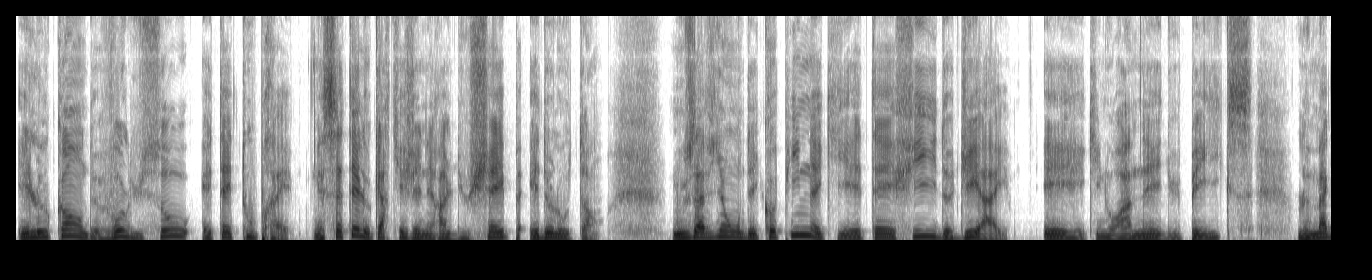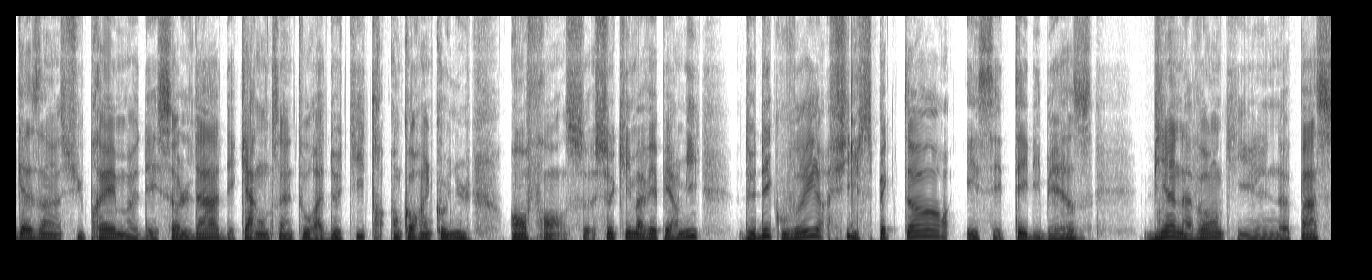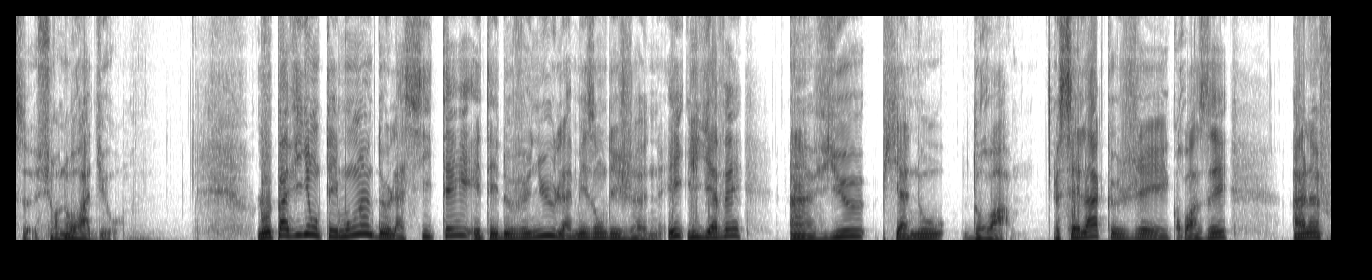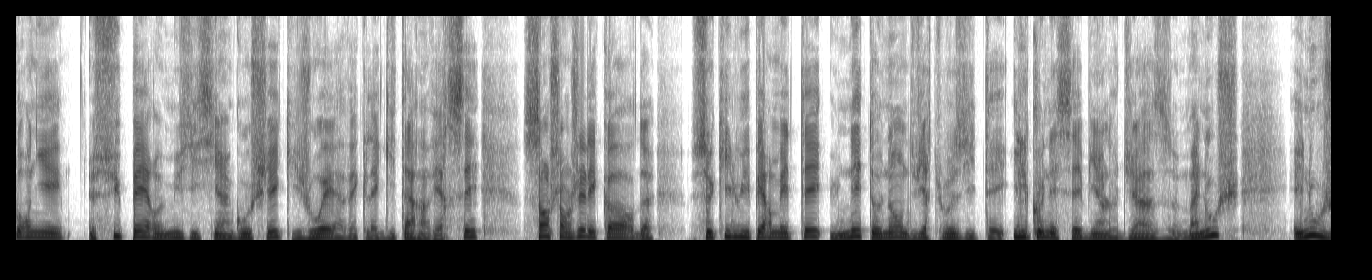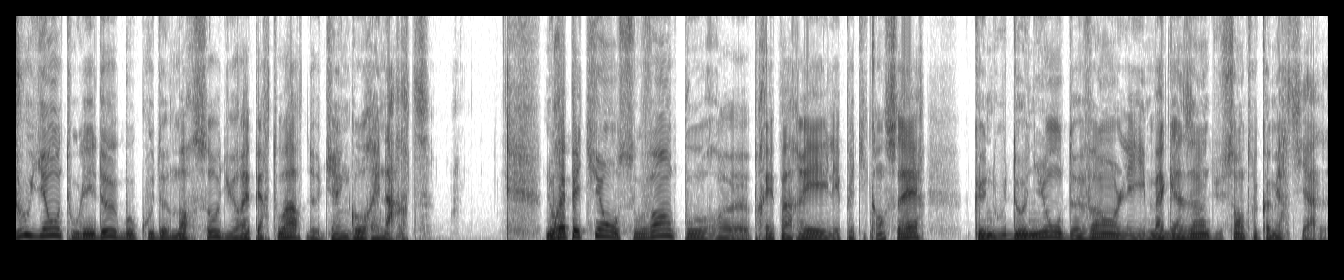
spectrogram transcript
et le camp de Volusso étaient tout près. C'était le quartier général du Shape et de l'OTAN. Nous avions des copines qui étaient filles de GI et qui nous ramenaient du PX, le magasin suprême des soldats des 45 tours à deux titres encore inconnu en France, ce qui m'avait permis de découvrir Phil Spector et ses Teddy Bears bien avant qu'ils ne passent sur nos radios. Le pavillon témoin de la cité était devenu la maison des jeunes et il y avait un vieux piano droit. C'est là que j'ai croisé Alain Fournier, super musicien gaucher qui jouait avec la guitare inversée sans changer les cordes, ce qui lui permettait une étonnante virtuosité. Il connaissait bien le jazz manouche et nous jouions tous les deux beaucoup de morceaux du répertoire de Django Reinhardt. Nous répétions souvent pour euh, préparer les petits concerts que nous donnions devant les magasins du centre commercial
